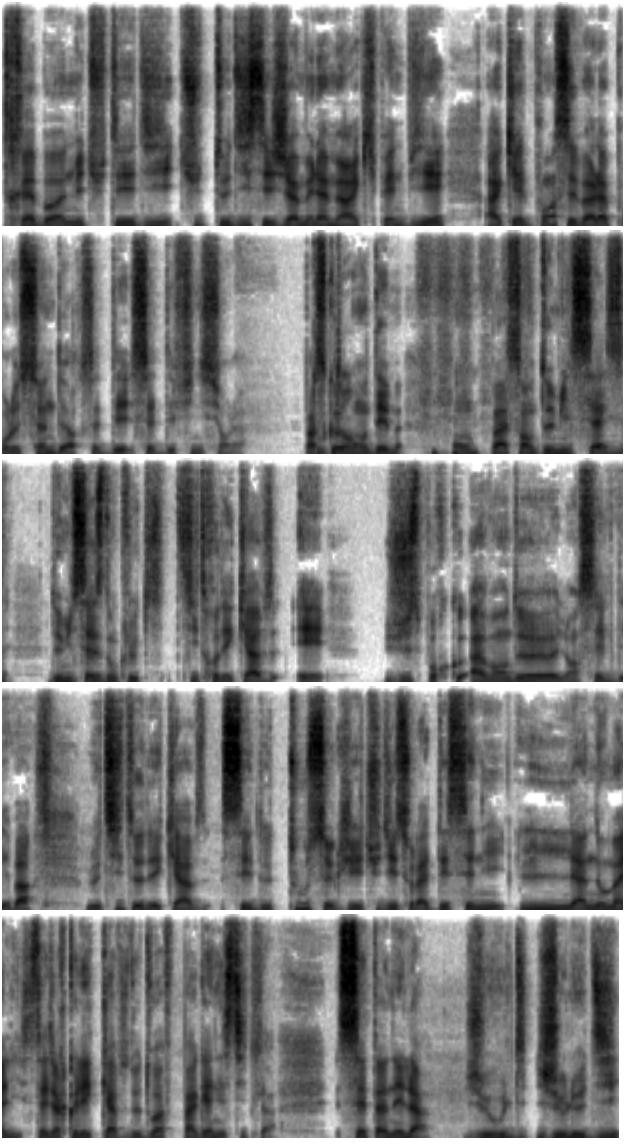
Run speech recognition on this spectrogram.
très bonne, mais tu t'es dit, tu te dis c'est jamais la meilleure équipe NBA. À quel point c'est valable pour le Thunder cette, cette définition-là? Parce qu'on on passe en 2016, 2016 donc le titre des Cavs et juste pour avant de lancer le débat, le titre des Cavs, c'est de tous ceux que j'ai étudiés sur la décennie, l'anomalie. C'est-à-dire que les Cavs ne doivent pas gagner ce titre-là. Cette année-là, je, je le dis,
